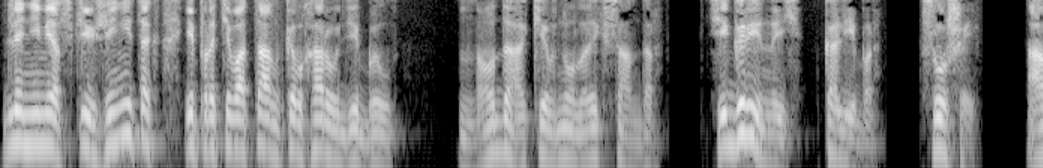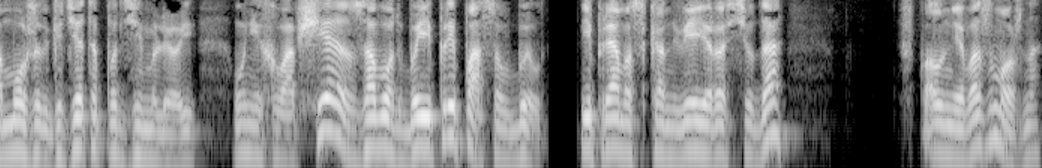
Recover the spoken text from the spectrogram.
для немецких зениток и противотанковых орудий был». «Ну да», — кивнул Александр. «Тигриный калибр. Слушай, а может, где-то под землей у них вообще завод боеприпасов был, и прямо с конвейера сюда? Вполне возможно.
